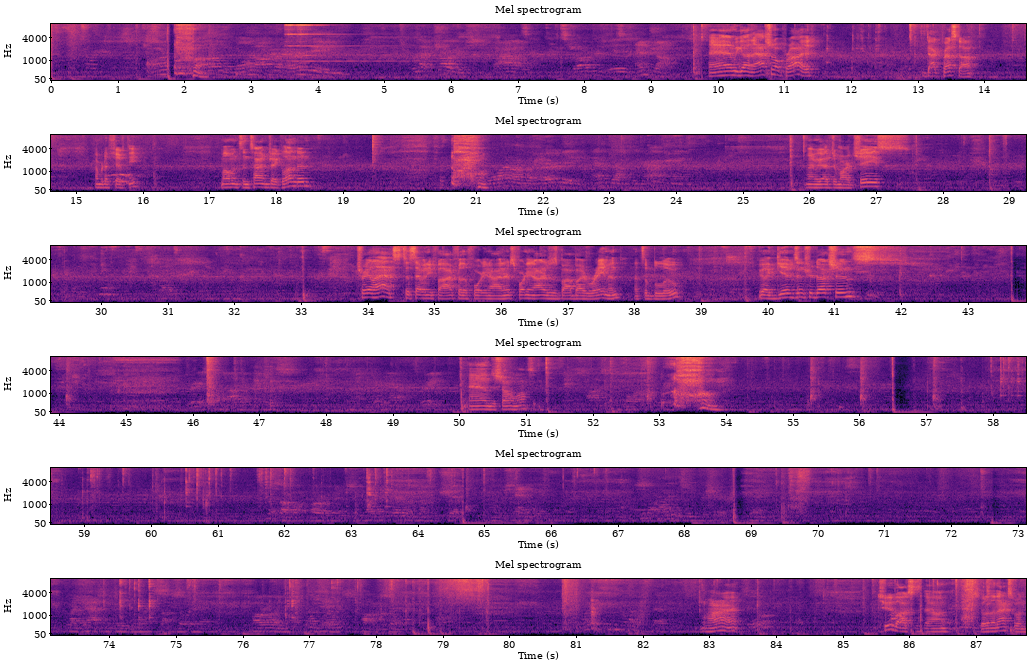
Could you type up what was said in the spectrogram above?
And we got National Pride. Dak Prescott. Number to 50. Moments in Time, Drake London. And we got Ja'Marr Chase. Trey Lance to 75 for the 49ers. 49ers is bought by Raymond. That's a blue. We got Gibbs introductions. And Deshaun Watson. My Jackson league and that sucks over there. Tomorrow and Tuesday is hot, so. Alright. Two boxes down. Let's go to the next one.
